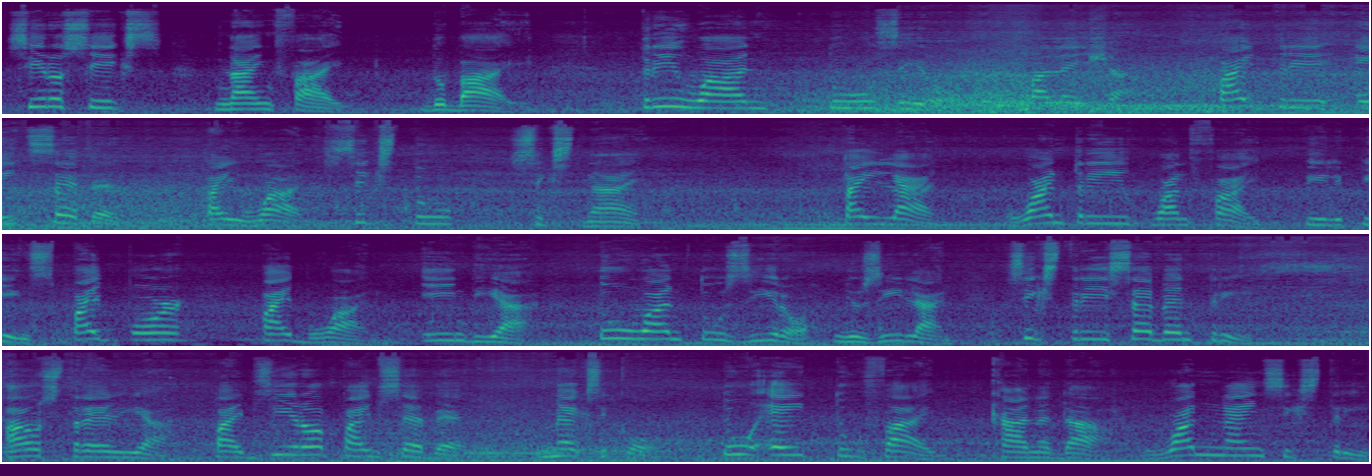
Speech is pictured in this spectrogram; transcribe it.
0695, Dubai 3120, Malaysia 5387, Taiwan 6269, Thailand 1315, Philippines 5451, India 2120, New Zealand 6373, Australia 5057, Mexico 2825, Canada 1963,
